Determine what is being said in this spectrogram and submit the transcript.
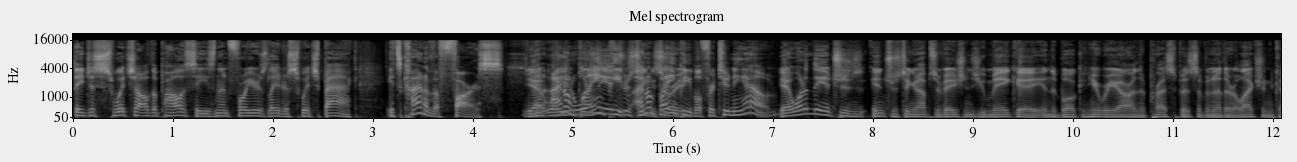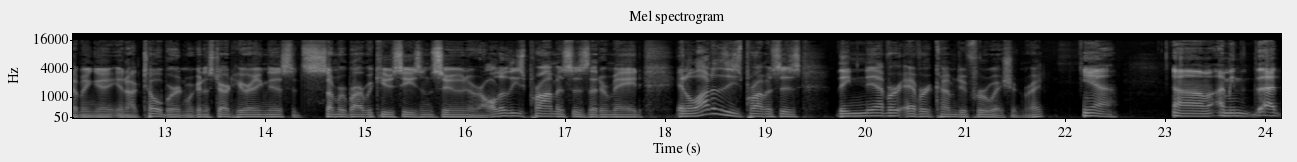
they just switch all the policies, and then four years later switch back. It's kind of a farce. Yeah, well, I don't know, blame people. I don't blame sorry, people for tuning out. Yeah, one of the inter- interesting observations you make uh, in the book, and here we are on the precipice of another election coming uh, in October, and we're going to start hearing this. It's summer barbecue season soon, or all of these promises that are made, and a lot of these promises they never ever come to fruition, right? Yeah. Um, I mean that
